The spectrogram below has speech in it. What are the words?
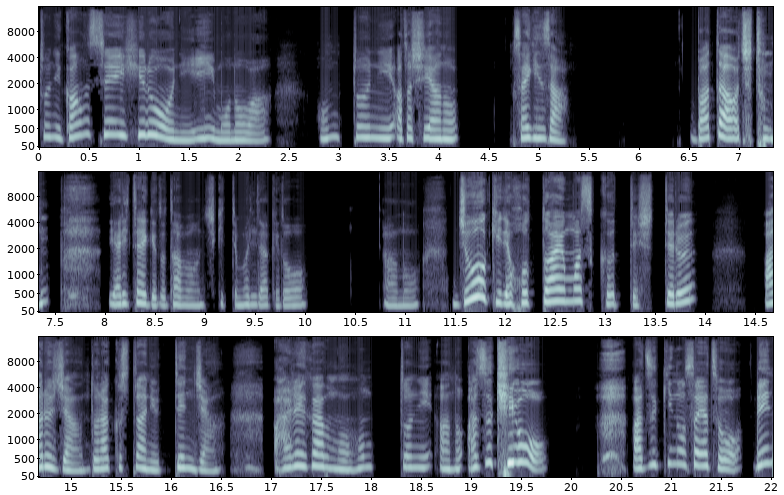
当に眼性疲労にいいものは、本当に、私あの、最近さ、バターはちょっと やりたいけど多分チキって無理だけど、あの、蒸気でホットアイマスクって知ってる？あるじゃん。ドラッグストアに売ってんじゃん。あれがもう本当に、あの、小豆を小豆のさやつをレン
